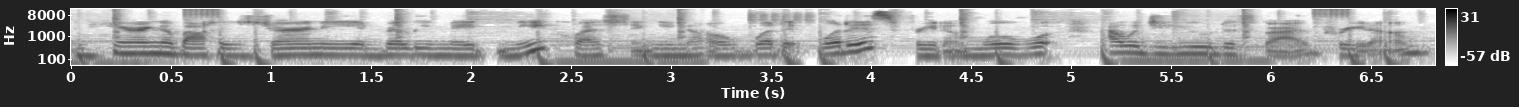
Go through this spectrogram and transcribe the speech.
and hearing about his journey, it really made me question, you know, what it, what is freedom? Well, what, how would you describe freedom?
